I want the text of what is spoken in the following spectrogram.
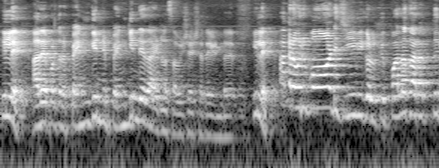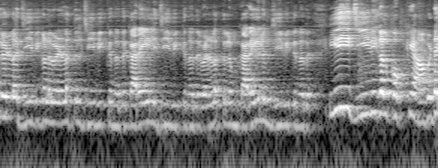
ഇല്ലേ? അതേപോലെ തന്നെ പെങ്കിന് പെങ്കിന്റെതായിട്ടുള്ള സവിശേഷതയുണ്ട്. ഇല്ലേ? അങ്ങനെ ഒരുപാട് ജീവികൾക്ക് പലതരത്തിലുള്ള ജീവികൾ വെള്ളത്തിൽ ജീവിക്കുന്നത് കരയിൽ ജീവിക്കുന്നത് വെള്ളത്തിലും കരയിലും ജീവിക്കുന്നത്. ഈ ജീവികൾക്കൊക്കെ അവിടെ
